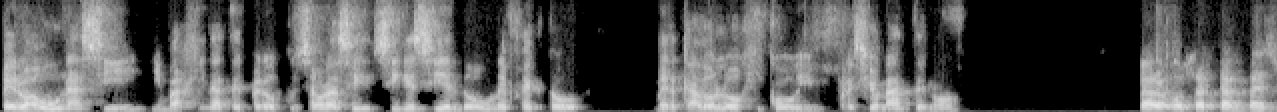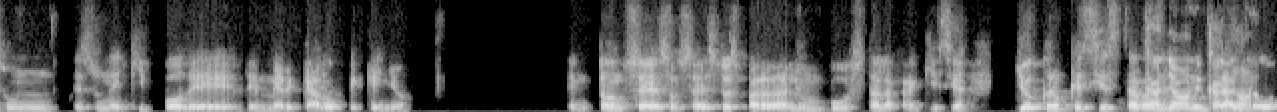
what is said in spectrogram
pero aún así, imagínate, pero pues ahora sí sigue siendo un efecto mercadológico impresionante, ¿no? Claro, o sea, Tampa es un, es un equipo de, de mercado pequeño, entonces, o sea, esto es para darle un boost a la franquicia. Yo creo que sí estaban cañón, intentando, cañón.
